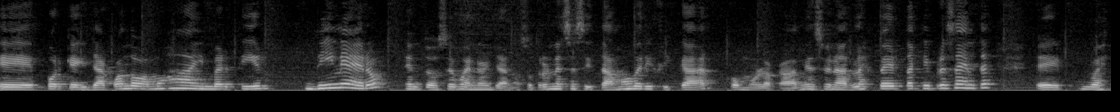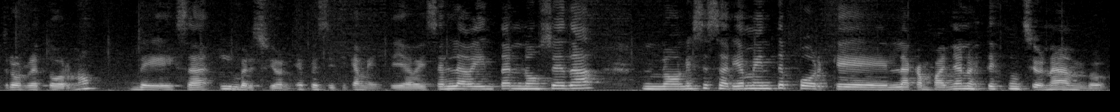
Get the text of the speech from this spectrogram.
Eh, porque ya cuando vamos a invertir dinero, entonces, bueno, ya nosotros necesitamos verificar, como lo acaba de mencionar la experta aquí presente, eh, nuestro retorno de esa inversión específicamente. Y a veces la venta no se da, no necesariamente porque la campaña no esté funcionando,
